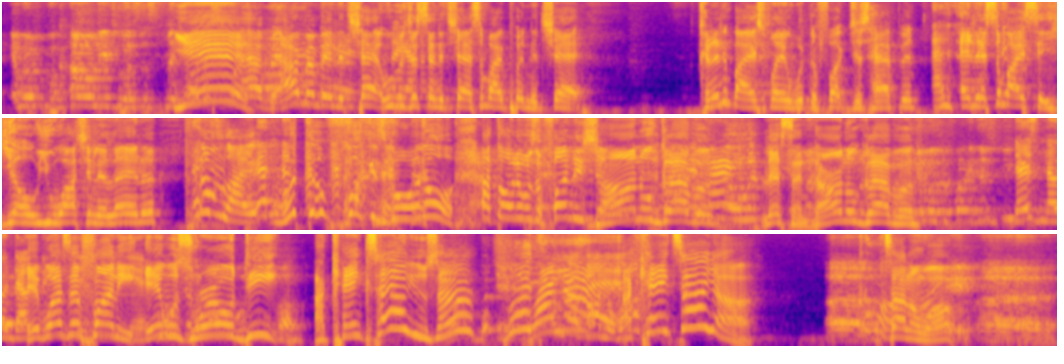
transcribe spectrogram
It went from a comedy to a suspense. Yeah. What happened? I remember in the chat. We was just in the chat. Somebody put in the chat. Can anybody explain what the fuck just happened? And then somebody said, "Yo, you watching Atlanta?" And I'm like, "What the fuck is going on?" I thought it was a funny show. Donald Glover. Listen, Donald Glover. There's no doubt. It wasn't funny. It was real deep. I can't tell you, son. What? Why not? I can't tell y'all. Tell them, Walt. Uh,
